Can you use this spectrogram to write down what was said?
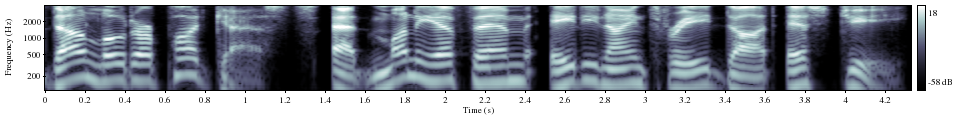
download our podcasts at moneyfm893.sg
